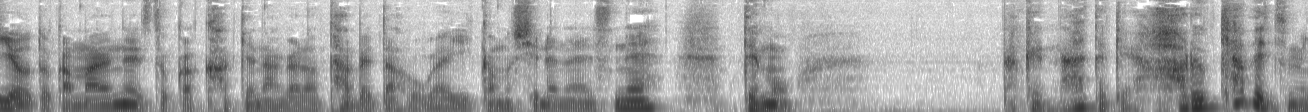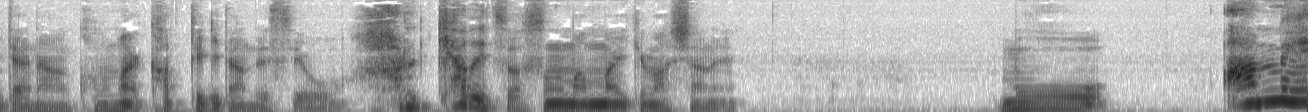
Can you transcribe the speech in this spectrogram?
塩とかマヨネーズとかかけながら食べた方がいいかもしれないですね。でも、だけ何やったっけ春キャベツみたいなこの前買ってきたんですよ。春キャベツはそのまんまいけましたね。もう、雨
